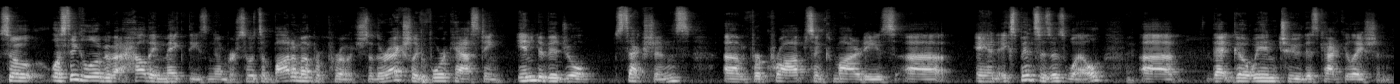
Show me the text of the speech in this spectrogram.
so let's think a little bit about how they make these numbers. So it's a bottom up approach. So they're actually forecasting individual sections um, for crops and commodities uh, and expenses as well uh, that go into this calculation.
